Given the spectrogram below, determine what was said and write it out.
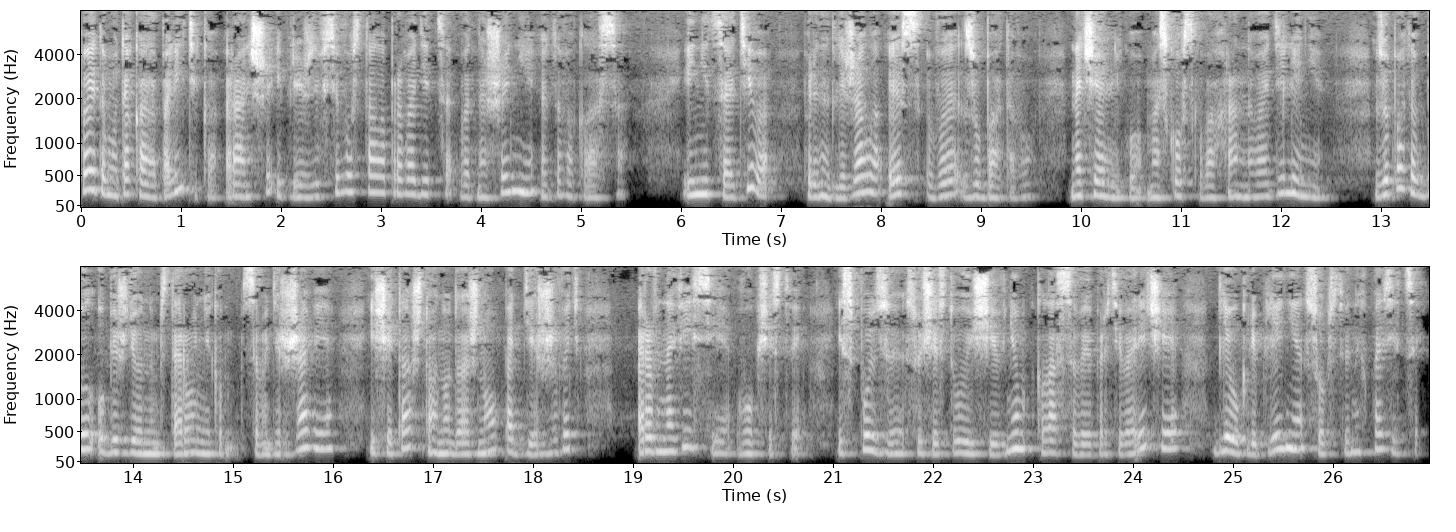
Поэтому такая политика раньше и прежде всего стала проводиться в отношении этого класса. Инициатива принадлежала С.В. Зубатову, начальнику Московского охранного отделения. Зубатов был убежденным сторонником самодержавия и считал, что оно должно поддерживать равновесие в обществе, используя существующие в нем классовые противоречия для укрепления собственных позиций.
